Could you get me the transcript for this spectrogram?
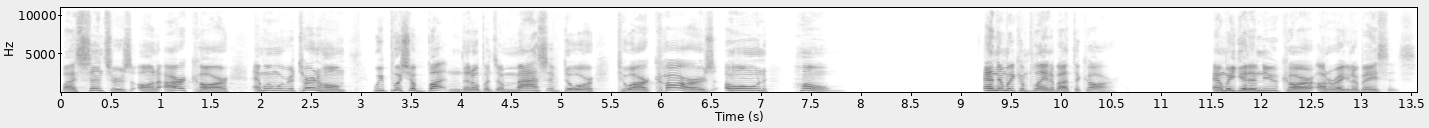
by sensors on our car. And when we return home, we push a button that opens a massive door to our car's own home. And then we complain about the car. And we get a new car on a regular basis.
